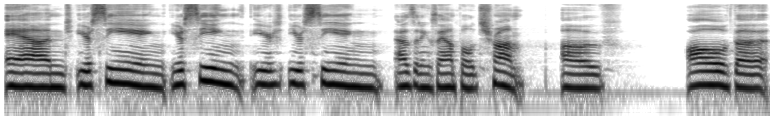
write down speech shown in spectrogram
and you're seeing you're seeing you're you're seeing as an example Trump of all of the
